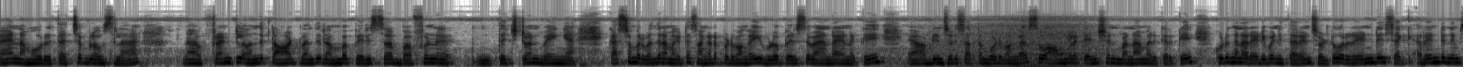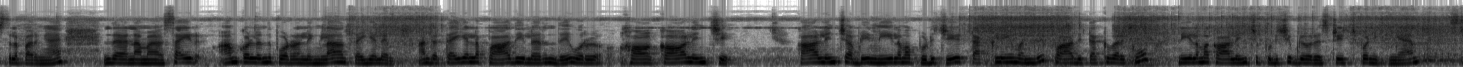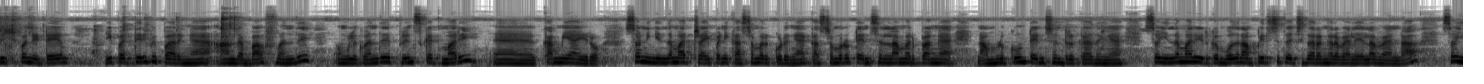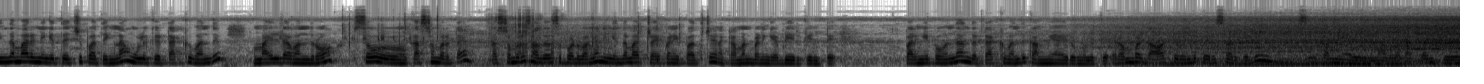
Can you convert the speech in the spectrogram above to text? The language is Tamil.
இப்போ நம்ம ஒரு தைச்ச ப்ளவுஸில் நான் ஃப்ரண்ட்டில் வந்து டாட் வந்து ரொம்ப பெருசாக பஃப்னு தைச்சிட்டோன்னு வைங்க. கஸ்டமர் வந்து நம்மக்கிட்ட சங்கடப்படுவாங்க இவ்வளோ பெருசு வேண்டாம் எனக்கு அப்படின்னு சொல்லி சத்தம் போடுவாங்க. ஸோ அவங்கள டென்ஷன் பண்ணாமல் இருக்கிறதுக்கு கொடுங்க நான் ரெடி பண்ணி தரேன்னு சொல்லிட்டு ஒரு ரெண்டு செக் ரெண்டு நிமிஷத்தில் பாருங்கள் இந்த நம்ம சைடு ஆம்கோல்லேருந்து போடுறோம் இல்லைங்களா தையல். அந்த தையலில் பாதியிலேருந்து ஒரு ஹா கால் இன்ச்சு கால் இன்ச் அப்படியே நீளமாக பிடிச்சி டக்குலேயும் வந்து பாதி டக்கு வரைக்கும் நீளமாக கால் இன்ச்சு பிடிச்சி இப்படி ஒரு ஸ்டிச் பண்ணிக்கோங்க. ஸ்டிச் பண்ணிவிட்டு இப்போ திருப்பி பாருங்கள் அந்த பஃப் வந்து உங்களுக்கு வந்து பிரின்ஸ் கட் மாதிரி கம்மியாயிரும். ஸோ நீங்கள் இந்த மாதிரி ட்ரை பண்ணி கஸ்டமருக்கு கொடுங்க. கஸ்டமரும் டென்ஷன் இல்லாமல் இருப்பாங்க. நம்மளுக்கும் டென்ஷன் இருக்காதுங்க. ஸோ இந்த மாதிரி இருக்கும்போது நான் பிரித்து தைச்சி தரங்கிற வேலையெல்லாம் வேண்டாம். ஸோ இந்த மாதிரி நீங்கள் தைச்சு பார்த்தீங்கன்னா உங்களுக்கு டக்கு வந்து மைல்டாக வந்துடும் ஸோ கஸ்டமர்கிட்ட கஸ்டமரும் சந்தோஷப்படுவாங்க. நீங்கள் இந்த மாதிரி ட்ரை பண்ணி பார்த்துட்டு எனக்கு கமெண்ட் பண்ணுங்கள் எப்படி இருக்குன்ட்டு. பாருங்கள் இப்போ வந்து அந்த டக்கு வந்து கம்மியாயிரும் உங்களுக்கு. ரொம்ப டாட் வந்து பெருசாக இருக்கிறது கம்மியாயிருங்க அவ்வளோதான் தேங்க்யூ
